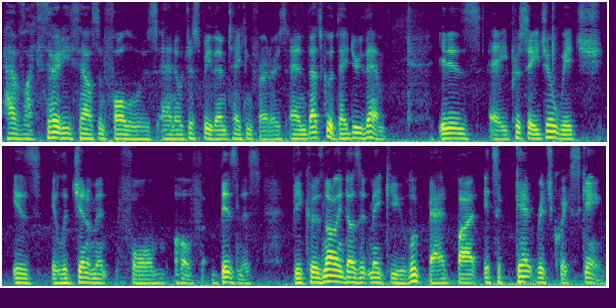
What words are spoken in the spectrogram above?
have like 30,000 followers and it'll just be them taking photos and that's good. They do them. It is a procedure which is a legitimate form of business because not only does it make you look bad but it's a get rich quick scheme.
